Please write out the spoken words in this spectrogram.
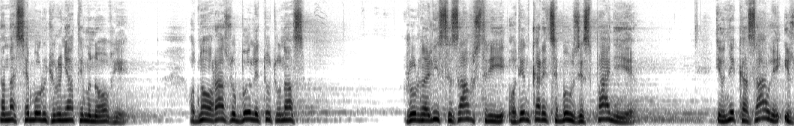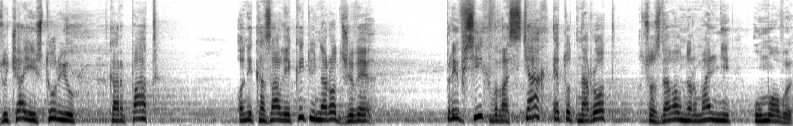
На нас це можуть руняти многі. Одного разу були тут у нас журналісти з Австрії, один каже, це був з Іспанії, і вони казали, ізучає історію Карпат, вони казали, який той народ живе. При всіх властях этот народ создавав нормальні умови.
